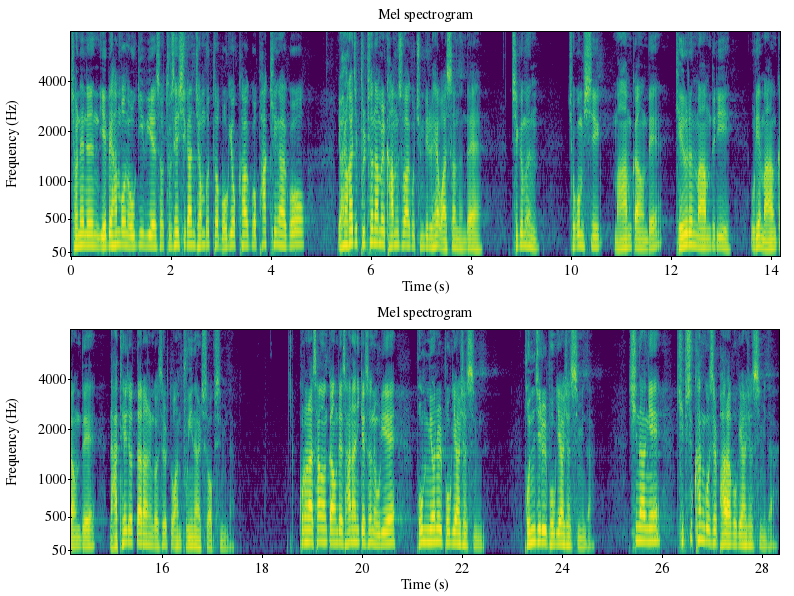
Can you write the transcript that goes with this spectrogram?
전에는 예배 한 번 오기 위해서 두세 시간 전부터 목욕하고 파킹하고 여러 가지 불편함을 감수하고 준비를 해 왔었는데 지금은 조금씩 마음 가운데 게으른 마음들이 우리의 마음 가운데 나태해졌다라는 것을 또한 부인할 수 없습니다. 코로나 상황 가운데서 하나님께서는 우리의 본면을 보게 하셨습니다. 본질을 보게 하셨습니다. 신앙의 깊숙한 곳을 바라보게 하셨습니다.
